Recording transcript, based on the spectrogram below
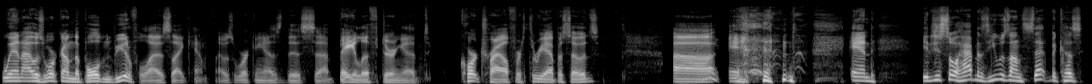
when I was working on The Bold and Beautiful. I was like him. I was working as this uh, bailiff during a court trial for three episodes, uh, and and it just so happens he was on set because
